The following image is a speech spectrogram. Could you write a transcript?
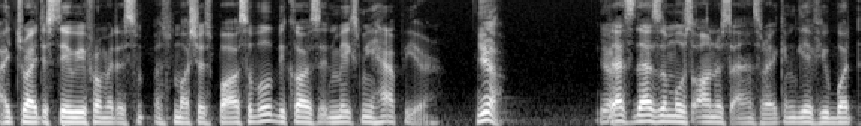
I try to stay away from it as, as much as possible because it makes me happier. Yeah. Yeah. That's that's the most honest answer I can give you. But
